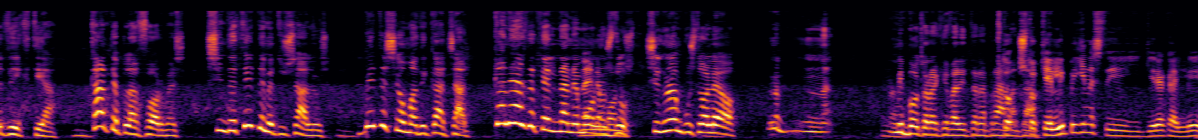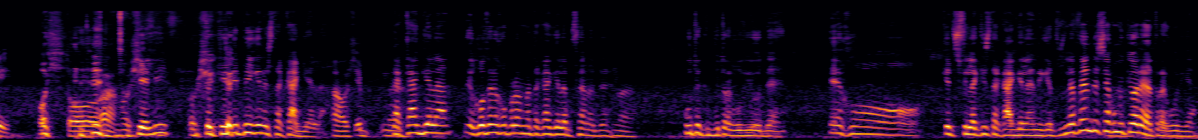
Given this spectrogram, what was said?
δίκτυα, κάντε πλατφόρμες, συνδεθείτε με τους άλλους, μπείτε σε ομαδικά chat. Κανένας δεν θέλει να είναι Να είναι μόνος μόνος του. Συγγνώμη που στο λέω. Να- να- Μην πω τώρα και βαρύτερα πράγματα. Το, στο κελί πήγαινε στην κυρία Καηλή. Όχι. Το- α, το, όχι. κελί, το κελί πήγαινε στα κάγκελα. Α, όχι. ε, ναι. Τα κάγκελα, εγώ δεν έχω πρόβλημα με τα κάγκελα που φαίνονται. Ναι. Ούτε και που τραγουδιούνται. Έχω και τη φυλακή τα κάγκελα είναι για τους λεβέντες, έχουμε και ωραία τραγούδια.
